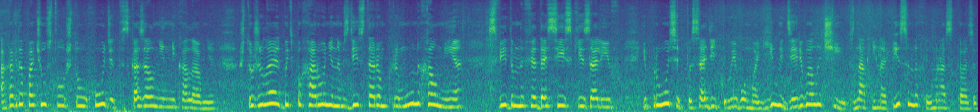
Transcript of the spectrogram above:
А когда почувствовал, что уходит, сказал Нине Николаевне, что желает быть похороненным здесь, в Старом Крыму, на холме, с видом на Феодосийский залив, и просит посадить у его могилы дерево алычи в знак ненаписанных им рассказов.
